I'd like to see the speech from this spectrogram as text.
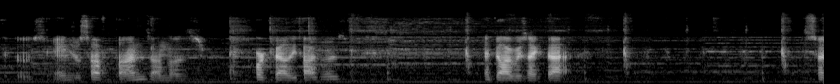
like those angel soft buns on those pork belly tacos. The dog was like that. So,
